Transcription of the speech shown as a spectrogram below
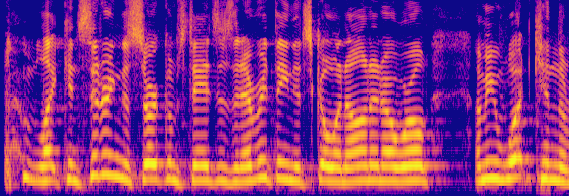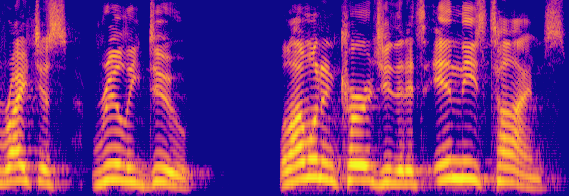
like considering the circumstances and everything that's going on in our world, I mean, what can the righteous really do? Well, I want to encourage you that it's in these times,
